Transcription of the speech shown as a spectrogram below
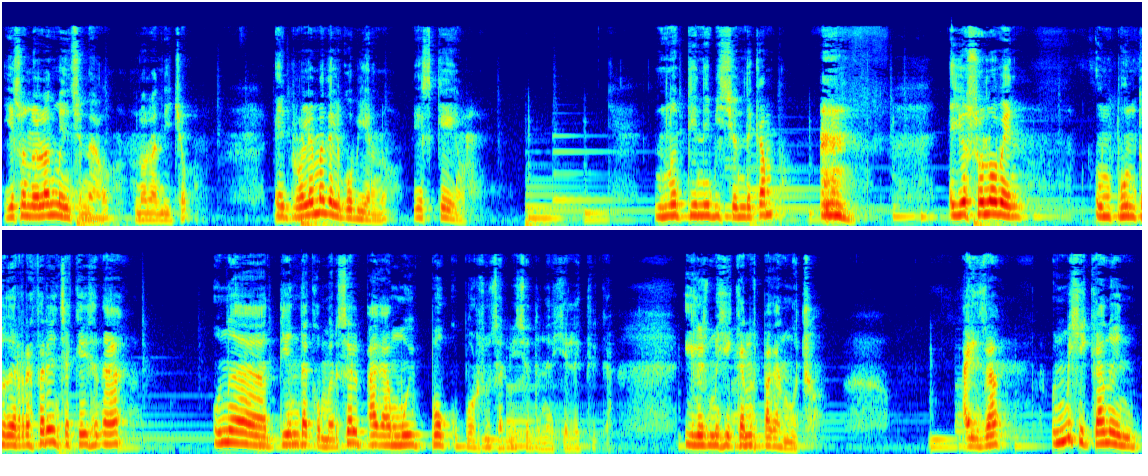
y eso no lo han mencionado, no lo han dicho, el problema del gobierno es que no tiene visión de campo. Ellos solo ven un punto de referencia que dicen, ah, una tienda comercial paga muy poco por su servicio de energía eléctrica y los mexicanos pagan mucho. Ahí va. Un mexicano en,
